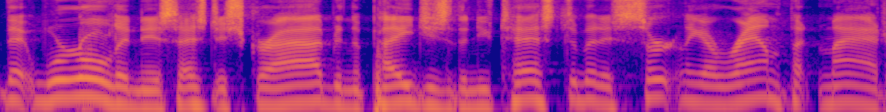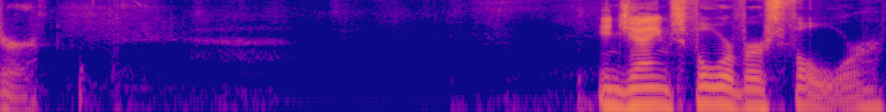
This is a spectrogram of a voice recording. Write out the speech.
that worldliness, as described in the pages of the New Testament, is certainly a rampant matter. In James 4, verse 4,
